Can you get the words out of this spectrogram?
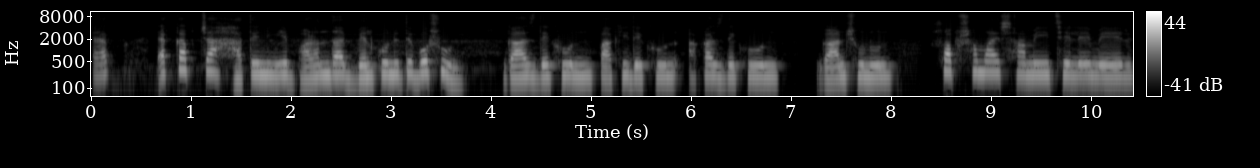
এক এক কাপ চা হাতে নিয়ে বারান্দায় বেলকনিতে বসুন। গাছ দেখুন, পাখি দেখুন, আকাশ দেখুন, গান শুনুন। সব সময় স্বামী, ছেলে, মেয়ের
